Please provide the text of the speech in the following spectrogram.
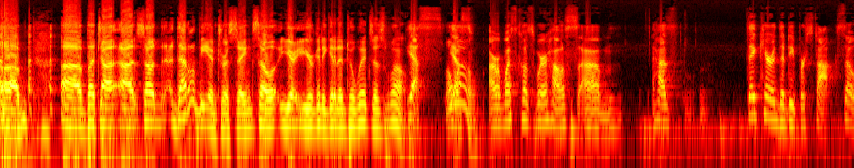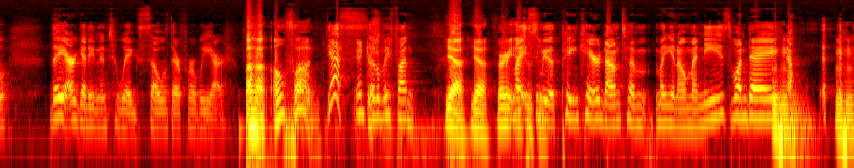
um, uh, but uh, uh, so th- that'll be interesting. So you're you're going to get into wigs as well. Yes, Oh, yes. wow. Our West Coast warehouse um, has they carry the deeper stock, so they are getting into wigs. So therefore, we are. Uh huh. Oh, fun. Yes, it'll be fun. Yeah, yeah. Very You might see me with pink hair down to my, you know, my knees one day. Mm-hmm.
